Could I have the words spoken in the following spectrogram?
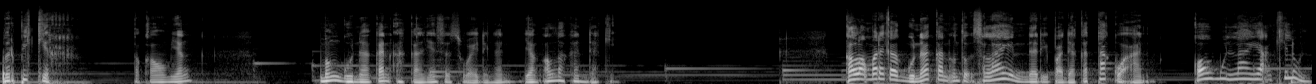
berpikir atau kaum yang menggunakan akalnya sesuai dengan yang Allah kehendaki. Kalau mereka gunakan untuk selain daripada ketakwaan, kaum la yakilun.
